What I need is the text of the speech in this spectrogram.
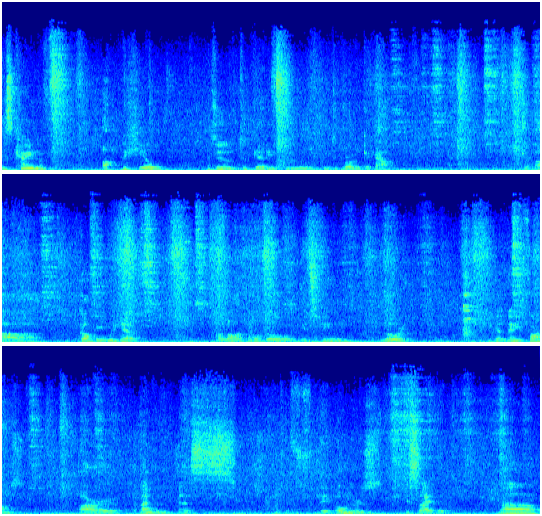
it's kind of up the hill to, to get into into growing cacao. Uh, coffee we have a lot, although it's been lowering because many farms are abandoned as the owners decide that nah,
